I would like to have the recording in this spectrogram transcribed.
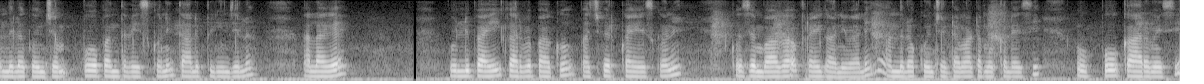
అందులో కొంచెం పోపు అంతా వేసుకొని తాలింపు గింజలు అలాగే ఉల్లిపాయ కరివేపాకు పచ్చిమిరపకాయ వేసుకొని కొంచెం బాగా ఫ్రై కానివ్వాలి. అందులో కొంచెం టమాటా ముక్కలు వేసి ఉప్పు కారం వేసి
